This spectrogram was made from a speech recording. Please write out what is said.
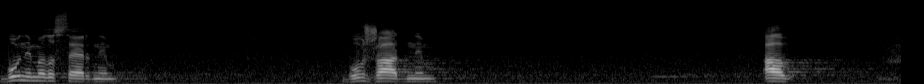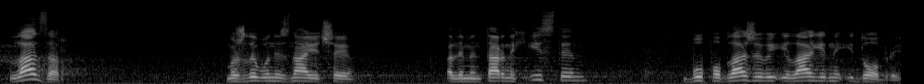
Був немилосердним, був жадним. А Лазар, можливо, не знаючи елементарних істин, був поблажливий і лагідний, і добрий.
